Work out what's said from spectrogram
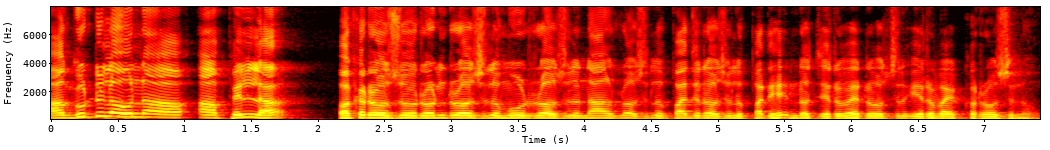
ఆ గుడ్డులో ఉన్న ఆ పిల్ల ఒక రోజు రెండు రోజులు మూడు రోజులు నాలుగు రోజులు పది రోజులు పదిహేను రోజులు ఇరవై రోజులు ఇరవై ఒక్క రోజులు.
